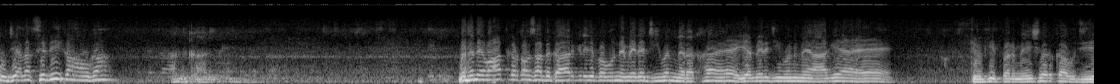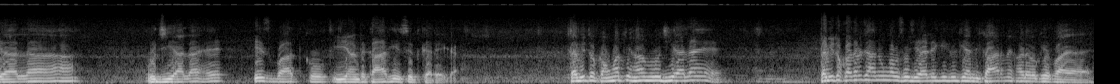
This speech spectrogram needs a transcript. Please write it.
उजियाला सिद्ध ही कहाँ होगा? अंधकार में। मैं धन्यवाद करता हूँ इस के लिए, प्रभु ने मेरे जीवन में रखा है, या मेरे जीवन में आ गया है। क्योंकि परमेश्वर का उजियाला उजियाला है, इस बात को ये अंधकार ही सिद्ध करेगा। तभी तो कहूँगा कि हाँ उजियाला है। तभी तो कदर जानूँगा उस उजियाले की, क्योंकि अंधकार में खड़े होके पाया है।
